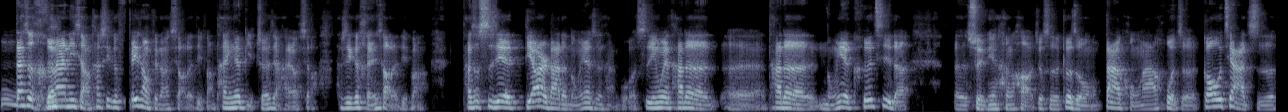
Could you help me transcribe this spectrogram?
嗯，但是荷兰，你想它是一个非常非常小的地方，它应该比浙江还要小，它是一个很小的地方，它是世界第二大的农业生产国，是因为它的呃它的农业科技的呃水平很好，就是各种大棚啊或者高价值。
